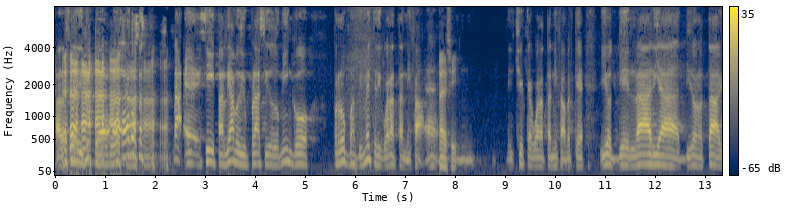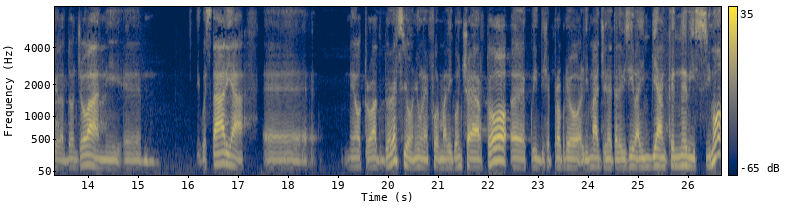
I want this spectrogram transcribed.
alla fine di tutto è, cosa... Ma eh, sì, parliamo di un Placido Domingo probabilmente di 40 anni fa, eh? Eh sì, di circa 40 anni fa, perché io dell'aria di Don Ottavio, dal Don Giovanni, ehm, di quest'aria, eh, ne ho trovate due versioni, una in forma di concerto, eh, quindi c'è proprio l'immagine televisiva in bianco e nerissimo,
